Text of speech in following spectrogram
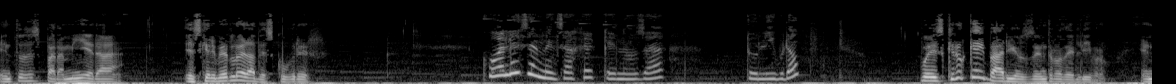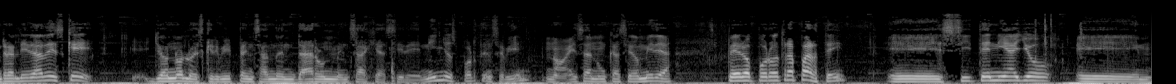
Entonces, para mí era, escribirlo era descubrir. ¿Cuál es el mensaje que nos da tu libro? Pues creo que hay varios dentro del libro. En realidad es que yo no lo escribí pensando en dar un mensaje así de niños, pórtense bien. No, esa nunca ha sido mi idea. Pero por otra parte, eh, sí tenía yo eh,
